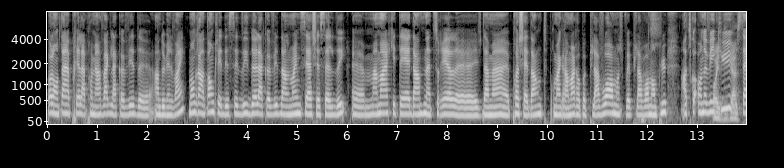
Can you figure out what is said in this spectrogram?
pas longtemps après la première vague de la COVID euh, en 2020. Mon grand-oncle est décédé de la COVID dans le même CHSLD. Euh, ma mère qui était aidante naturelle, euh, évidemment, euh, proche aidante pour ma grand-mère, a pas pu la voir. Moi, je pouvais plus la voir non plus. En tout cas, on a vécu, ça,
